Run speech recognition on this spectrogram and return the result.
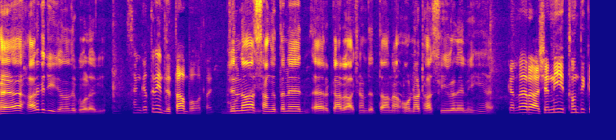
ਹੈ ਹਰ ਇੱਕ ਚੀਜ਼ ਉਹਨਾਂ ਦੇ ਕੋਲ ਹੈਗੀ। ਸੰਗਤ ਨੇ ਦਿੱਤਾ ਬਹੁਤ ਆ ਜੀ। ਜਿੰਨਾ ਸੰਗਤ ਨੇ ਐਰਕਾਂ ਰਾਸ਼ਨ ਦਿੱਤਾ ਨਾ ਉਹਨਾਂ 88 ਵੇਲੇ ਨਹੀਂ ਹੈ ਕੱਲਾ ਰਾਸ਼ਨ ਨਹੀਂ ਇੱਥੋਂ ਤੱਕ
